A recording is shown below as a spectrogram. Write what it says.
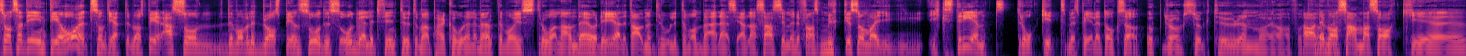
Trots att det inte var ett sånt jättebra spel. Alltså, det var väl ett bra spel så. Det såg väldigt fint ut. De här parkour-elementen var ju strålande och det är jävligt allmänt roligt att vara en badass jävla assassin. Men det fanns mycket som var extremt tråkigt med spelet också. Uppdragsstrukturen vad jag har fått Ja, det var samma sak eh,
